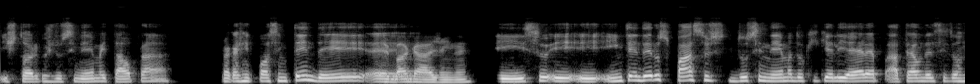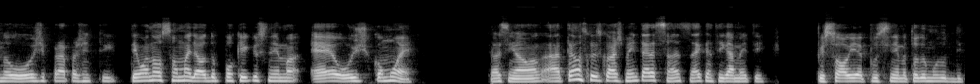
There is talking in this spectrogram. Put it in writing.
históricos do cinema e tal, para que a gente possa entender é, bagagem, né? isso e, e- entender os passos do cinema, do que, que ele era até onde ele se tornou hoje, para a gente ter uma noção melhor do porquê que o cinema é hoje como é. Então, assim, é até umas coisas que eu acho bem interessantes, né? Que antigamente o pessoal ia pro cinema todo mundo de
